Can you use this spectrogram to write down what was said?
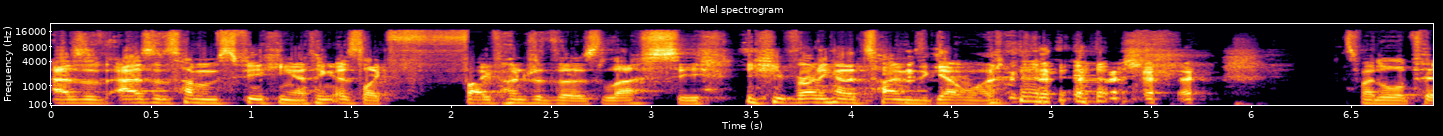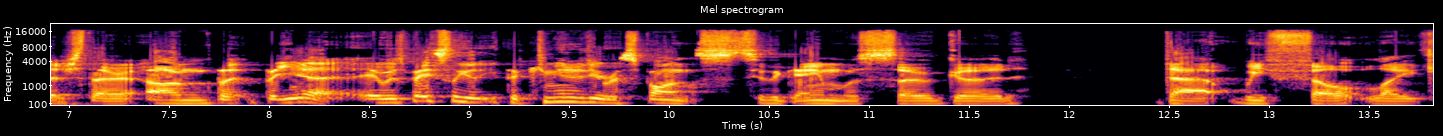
as of as of the time I'm speaking, I think there's like five hundred of those left. So you're running out of time to get one. That's my little pitch there. Um, but but yeah, it was basically the community response to the game was so good that we felt like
